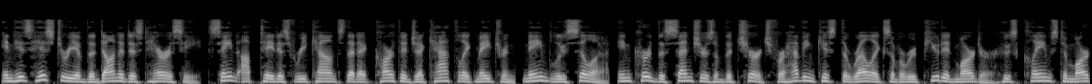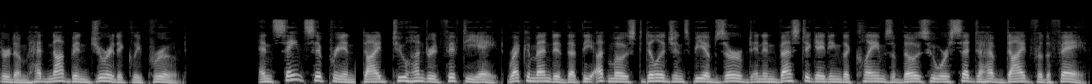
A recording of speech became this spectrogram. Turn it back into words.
In his History of the Donatist heresy, Saint Optatus recounts that at Carthage a Catholic matron, named Lucilla, incurred the censures of the Church for having kissed the relics of a reputed martyr whose claims to martyrdom had not been juridically proved and Saint Cyprian died 258 recommended that the utmost diligence be observed in investigating the claims of those who were said to have died for the faith.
